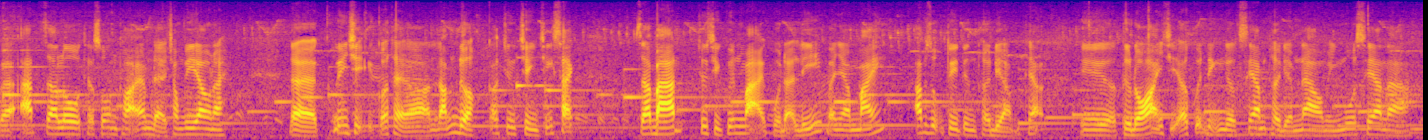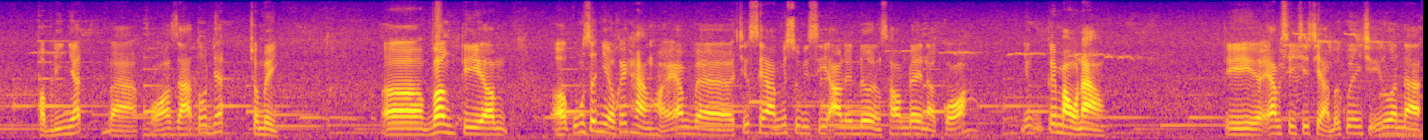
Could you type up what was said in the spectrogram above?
và add Zalo theo số điện thoại em để trong video này để quý anh chị có thể à, nắm được các chương trình chính sách giá bán, chương trình khuyến mại của đại lý và nhà máy áp dụng tùy từng thời điểm. Theo thì từ đó anh chị đã quyết định được xem thời điểm nào mình mua xe là hợp lý nhất và có giá tốt nhất cho mình. À, vâng thì uh, cũng rất nhiều khách hàng hỏi em về chiếc xe Mitsubishi Outlander đằng sau đây là có những cái màu nào thì em xin chia sẻ với quý anh chị luôn là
